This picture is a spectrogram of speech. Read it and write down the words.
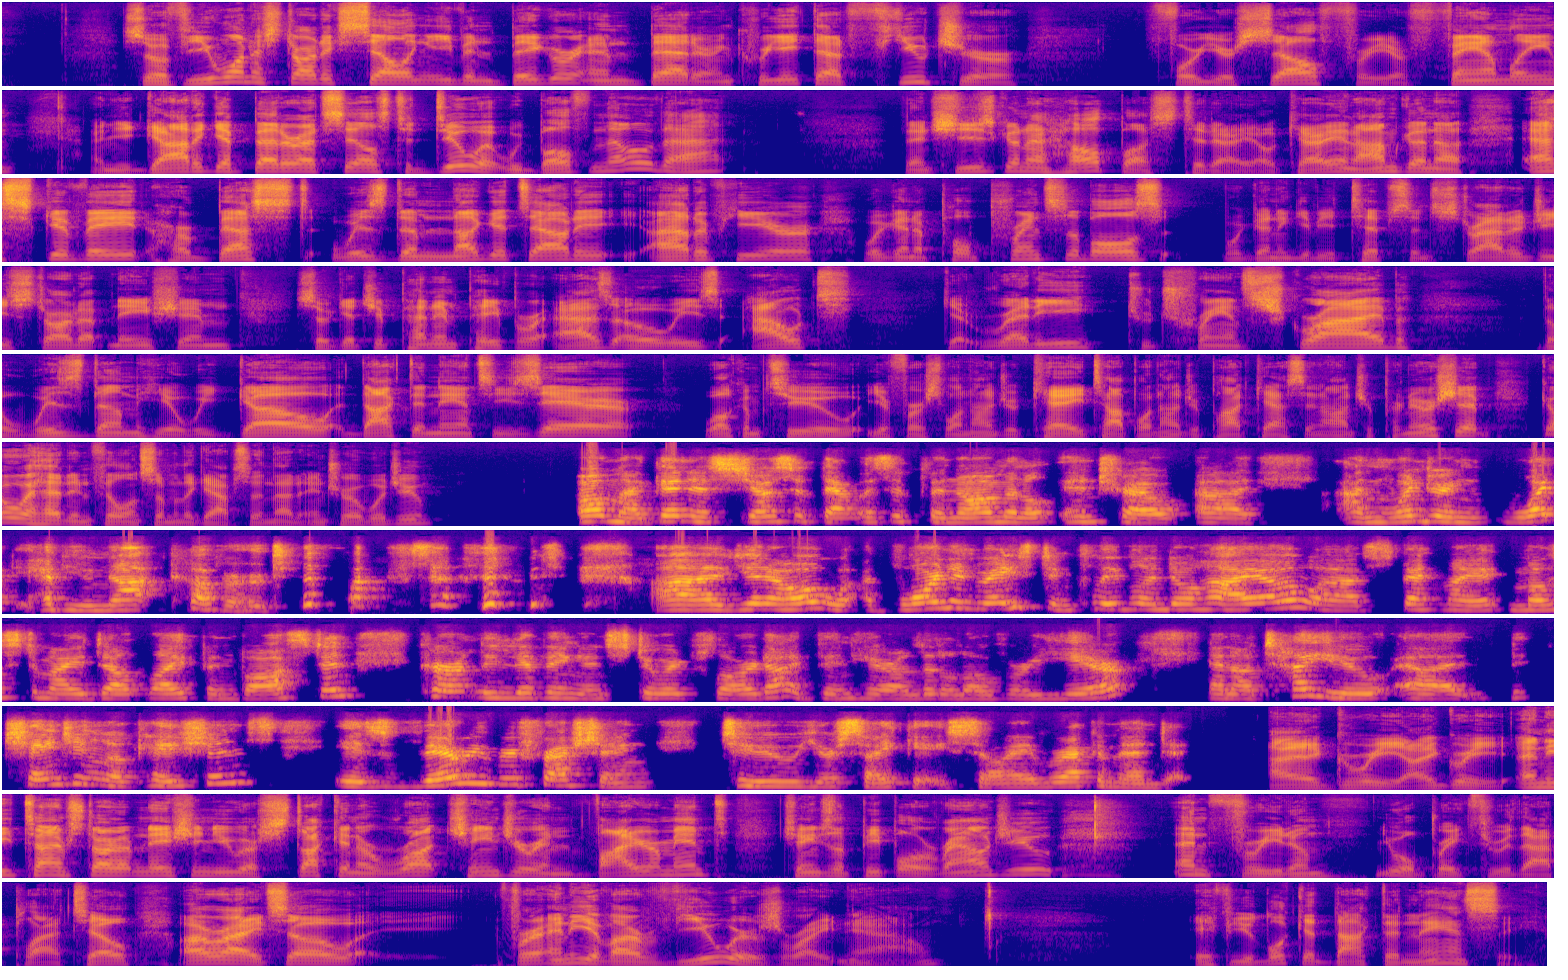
So if you want to start excelling even bigger and better and create that future for yourself, for your family, and you got to get better at sales to do it, we both know that. Then she's going to help us today, okay? And I'm going to excavate her best wisdom nuggets out of, out of here. We're going to pull principles, we're going to give you tips and strategies, Startup Nation. So get your pen and paper, as always, out. Get ready to transcribe the wisdom. Here we go. Dr. Nancy Zare, welcome to your first 100K, top 100 podcast in entrepreneurship. Go ahead and fill in some of the gaps in that intro, would you? Oh my goodness, Joseph, that was a phenomenal intro. Uh, I'm wondering what have you not covered? uh, you know, born and raised in Cleveland, Ohio. I've uh, spent my most of my adult life in Boston. Currently living in Stuart, Florida. I've been here a little over a year, and I'll tell you, uh, changing locations is very refreshing to your psyche. So I recommend it. I agree. I agree. Anytime Startup Nation, you are stuck in a rut, change your environment, change the people around you, and freedom. You will break through that plateau. All right. So, uh, for any of our viewers right now, if you look at Dr. Nancy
